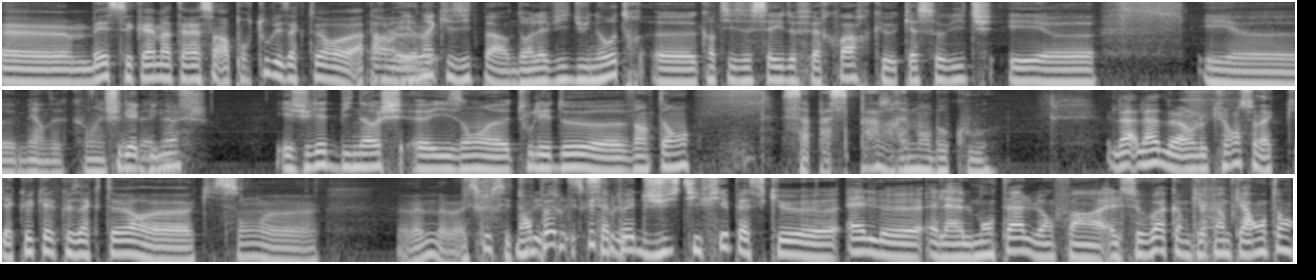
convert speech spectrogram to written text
Euh, mais c'est quand même intéressant. Alors, pour tous les acteurs, à part le. Il y en a qui hésitent pas. hein. Dans la vie d'une autre, euh, quand ils essayent de faire croire que Kassovitch et. euh, et euh, merde, comment elle Juliette Binoche. Et Juliette Binoche, euh, ils ont euh, tous les deux euh, 20 ans. Ça passe pas vraiment beaucoup. Là, là, en l'occurrence, il n'y a, il y a que quelques acteurs euh, qui sont. Même, euh, est-ce que c'est est-ce que ça peut les- être justifié parce que euh, elle, euh, elle a le mental, enfin, elle se voit comme quelqu'un de 40 ans.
